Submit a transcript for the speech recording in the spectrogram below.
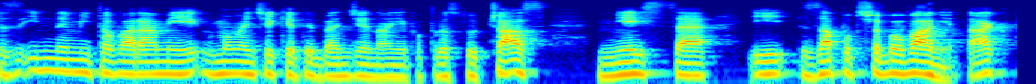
z innymi towarami w momencie, kiedy będzie na nie po prostu czas, miejsce i zapotrzebowanie, tak?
